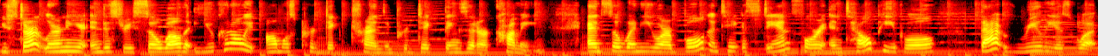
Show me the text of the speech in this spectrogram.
you start learning your industry so well that you can always almost predict trends and predict things that are coming. And so when you are bold and take a stand for it and tell people that really is what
